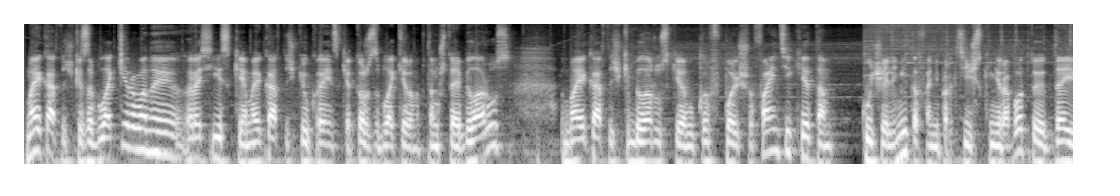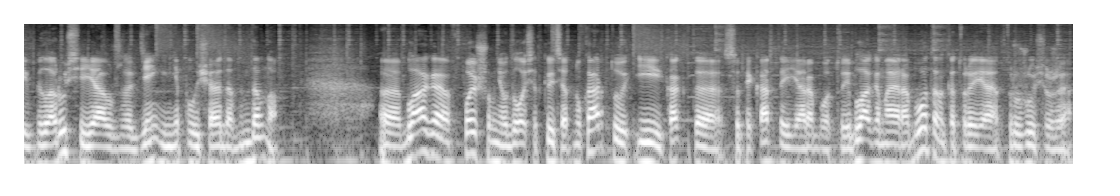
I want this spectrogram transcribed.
Мои карточки заблокированы российские, мои карточки украинские тоже заблокированы, потому что я белорус. Мои карточки белорусские в Польше фантики, там куча лимитов, они практически не работают, да и в Беларуси я уже деньги не получаю давным-давно. Э, благо, в Польше мне удалось открыть одну карту, и как-то с этой картой я работаю. И благо моя работа, на которой я тружусь уже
